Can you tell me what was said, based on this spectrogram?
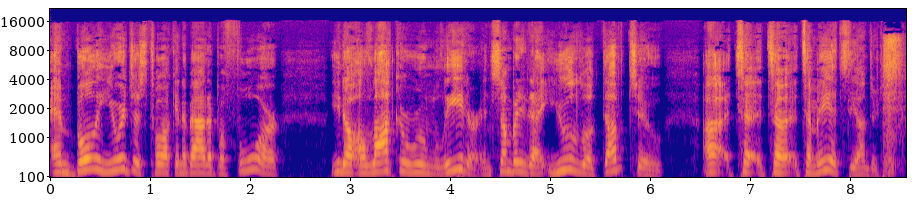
and Bully. You were just talking about it before. You know, a locker room leader and somebody that you looked up to. Uh, to to to me, it's the Undertaker.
